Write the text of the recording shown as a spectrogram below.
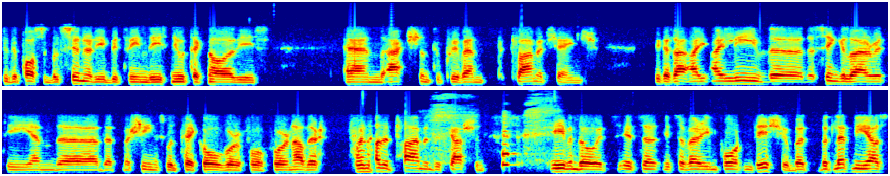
to the possible synergy between these new technologies and action to prevent climate change. Because I, I leave the, the singularity and uh, that machines will take over for, for another for another time and discussion, even though it's it's a it's a very important issue. But but let me just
